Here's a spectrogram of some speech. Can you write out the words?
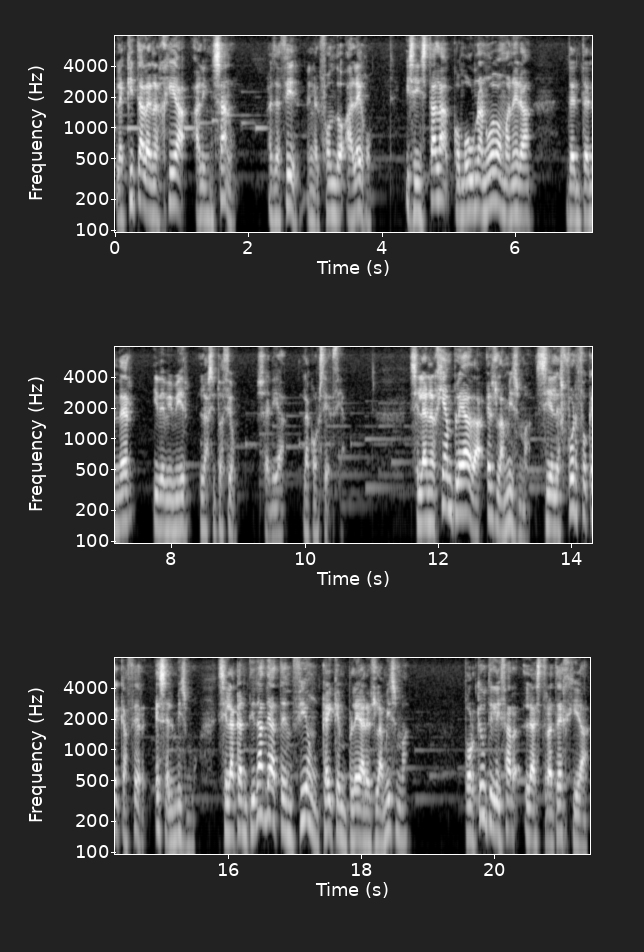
le quita la energía al insano, es decir, en el fondo al ego, y se instala como una nueva manera de entender y de vivir la situación. Sería la conciencia. Si la energía empleada es la misma, si el esfuerzo que hay que hacer es el mismo, si la cantidad de atención que hay que emplear es la misma, ¿por qué utilizar la estrategia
